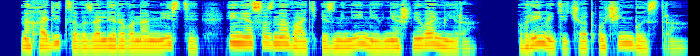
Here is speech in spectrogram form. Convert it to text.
— находиться в изолированном месте и не осознавать изменений внешнего мира. Время течет очень быстро.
